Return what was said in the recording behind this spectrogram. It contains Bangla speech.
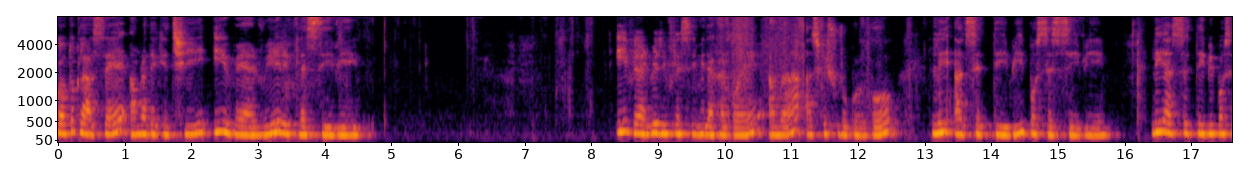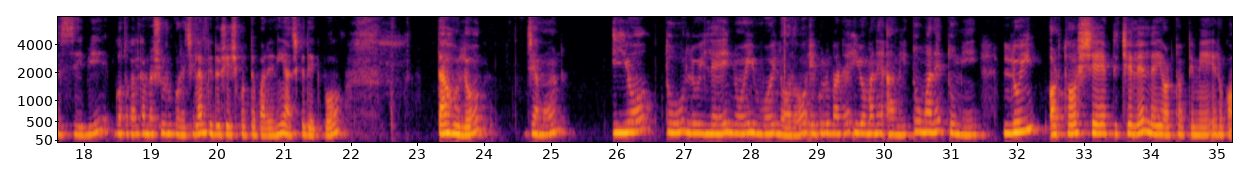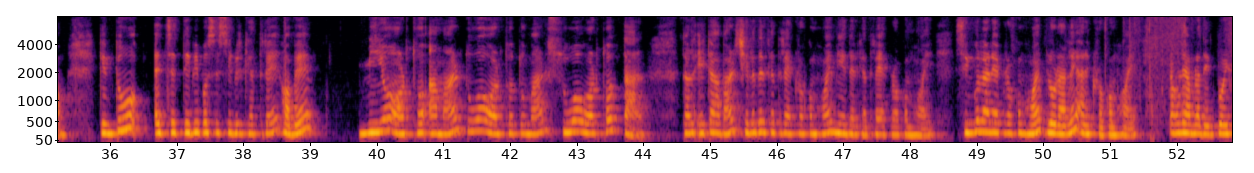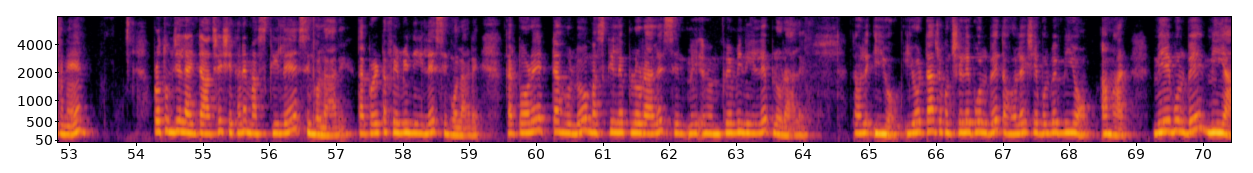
গত ক্লাসে আমরা দেখেছি ই ভেরি রিফ্লেক্সিভি ই ভেরি রিফ্লেক্সিভি দেখার পরে আমরা আজকে শুরু করব লি আজেটিভি পসেসিভি। লি আজেটিভি পসেসিভি গতকালকে আমরা শুরু করেছিলাম কিন্তু শেষ করতে পারিনি, আজকে দেখব। তা হলো যেমন ইয় তু লুইলে নই বই লড়ো এগুলো মানে ইয় মানে আমি, তু মানে তুমি। লুই অর্থ সে একটি ছেলে, লেই অর্থ একটি মেয়ে, এরকম। কিন্তু এচএটিভি পসেসিভির ক্ষেত্রে হবে মিও অর্থ আমার, তুও অর্থ তোমার, সুও অর্থ তার। তাহলে এটা আবার ছেলেদের ক্ষেত্রে একরকম হয়, মেয়েদের ক্ষেত্রে একরকম হয়। সিঙ্গুলারে একরকম হয়, প্লোরালে আরেক রকম হয়। তাহলে আমরা দেখব এখানে প্রথম যে লাইনটা আছে সেখানে মাস্কিলে সিঙ্গোলারে তারপরে একটা ফেমিনিলে সিঙ্গোলারে তারপরে একটা হলো মাস্কিলে প্লোরালে ফেমিনিলে প্লোরালে। তাহলে ইও ইওটা যখন ছেলে বলবে তাহলে সে বলবে মিও আমার। মেয়ে বলবে মিয়া,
